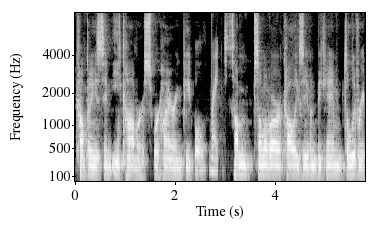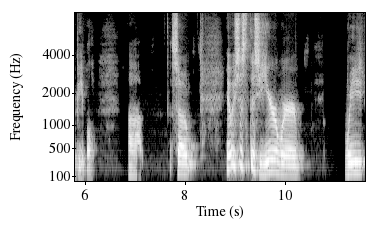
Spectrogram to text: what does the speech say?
companies in e-commerce were hiring people. Right. Some some of our colleagues even became delivery people. Uh, so it was just this year where we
